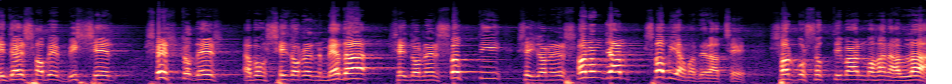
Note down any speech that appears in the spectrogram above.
এই দেশ হবে বিশ্বের শ্রেষ্ঠ দেশ এবং সেই ধরনের মেধা, সেই ধরনের শক্তি, সেই ধরনের সরঞ্জাম সবই আমাদের আছে। সর্বশক্তিমান মহান আল্লাহ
